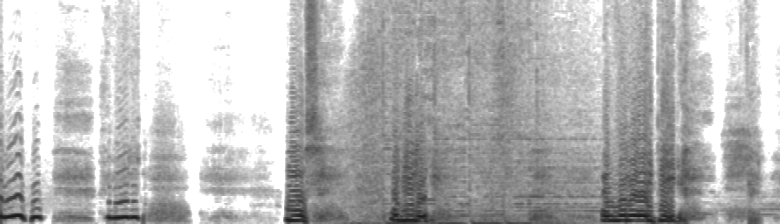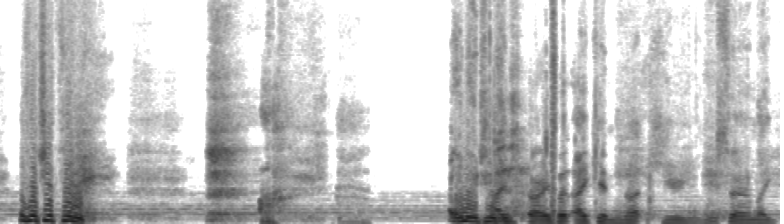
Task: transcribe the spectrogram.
I made it. Yes, I beat it. I literally beat a legit thing. Oh my Jesus. I'm Jesus. sorry, but I cannot hear you. You sound like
